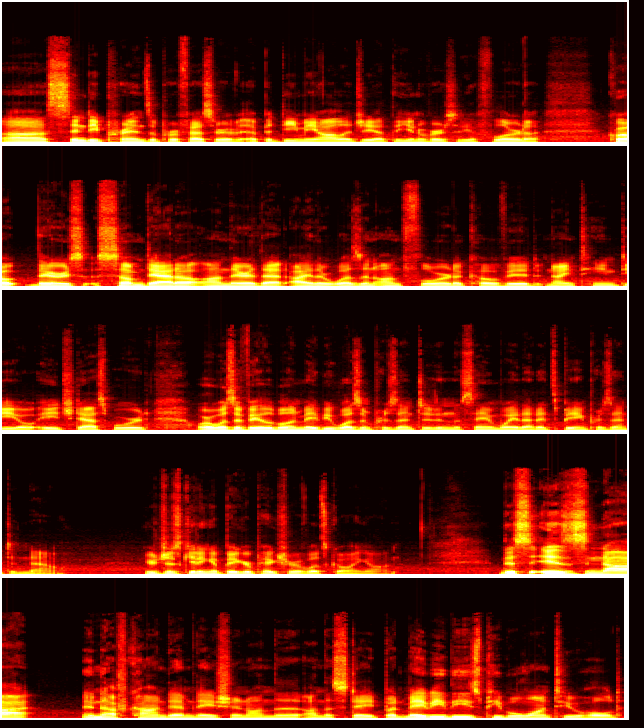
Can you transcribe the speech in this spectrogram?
Uh, Cindy Prins, a professor of epidemiology at the University of Florida, quote: "There's some data on there that either wasn't on Florida COVID nineteen DOH dashboard or was available and maybe wasn't presented in the same way that it's being presented now. You're just getting a bigger picture of what's going on. This is not enough condemnation on the on the state, but maybe these people want to hold."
